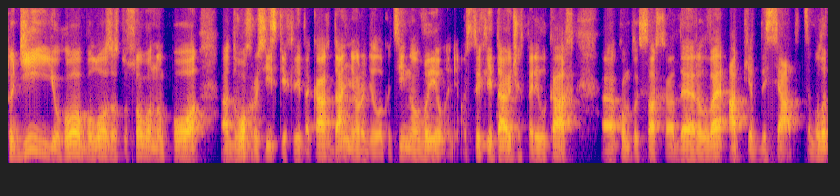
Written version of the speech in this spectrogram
Тоді його було застосовано по е, двох російських літаках дальнього радіолокаційного виявлення. Ось цих літаючих тарілках, е, комплексах ДРЛВ А 50 Це були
